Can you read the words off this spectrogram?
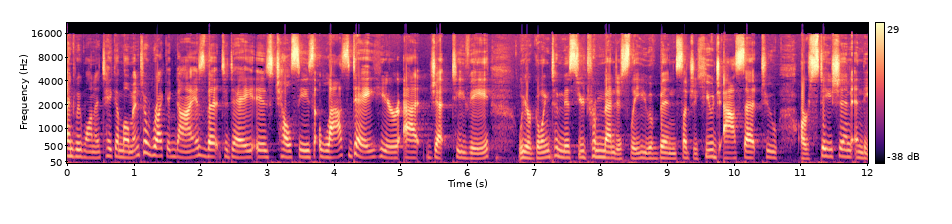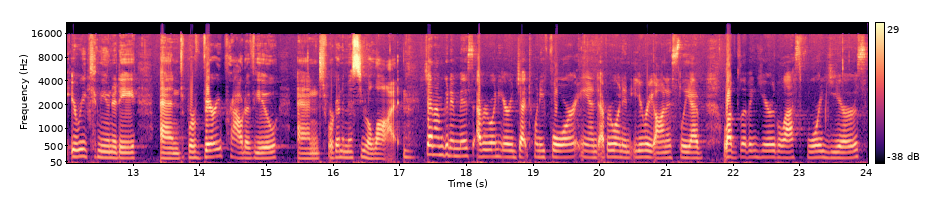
And we want to take a moment to recognize that today is Chelsea's last day here at Jet TV. We are going to miss you tremendously. You have been such a huge asset to our station and the Erie community, and we're very proud of you, and we're going to miss you a lot. Jen, I'm going to miss everyone here at Jet 24 and everyone in Erie, honestly. I've loved living here the last four years,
